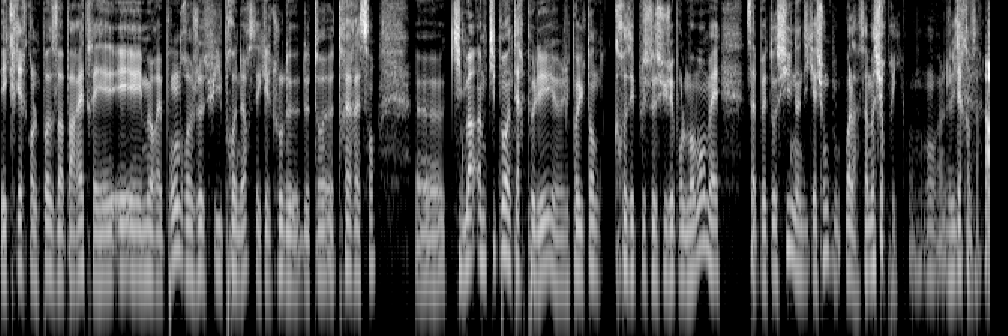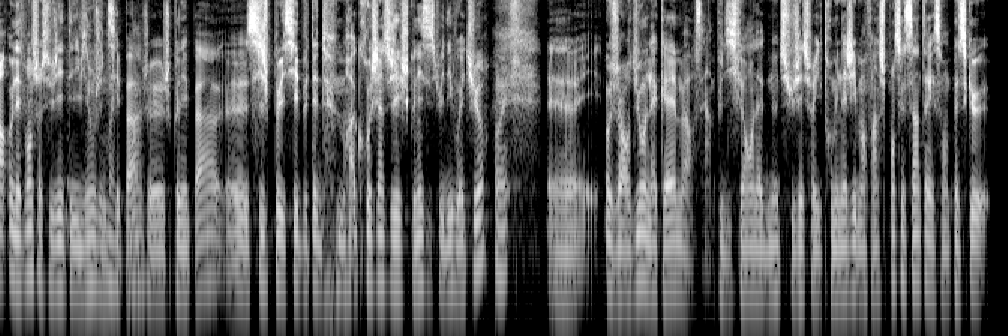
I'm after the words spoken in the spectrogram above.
écrire quand le poste va paraître et, et, me répondre, je suis preneur. C'est quelque chose de, de très récent qui m'a un petit peu interpellé. J'ai pas eu le temps de creuser plus le sujet pour le moment, mais ça peut être aussi une indication que, voilà, ça m'a surpris. Je vais le dire comme ça. Alors, sur le sujet de télévision, je ne sais pas, je, je connais pas. Euh, si je peux essayer peut-être de me raccrocher à un sujet que je connais, c'est celui des voitures. Euh, Aujourd'hui, on a quand même, alors c'est un peu différent de notre sujet sur l'électroménager, mais enfin, je pense que c'est intéressant parce que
